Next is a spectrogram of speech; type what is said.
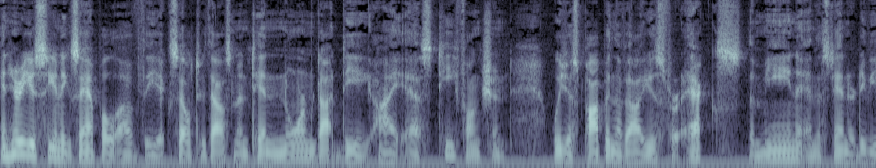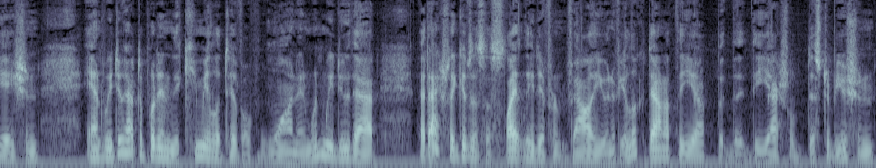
And here you see an example of the Excel 2010 norm.dist function. We just pop in the values for x, the mean, and the standard deviation, and we do have to put in the cumulative of 1. And when we do that, that actually gives us a slightly different value. And if you look down at the, uh, the, the actual distribution,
